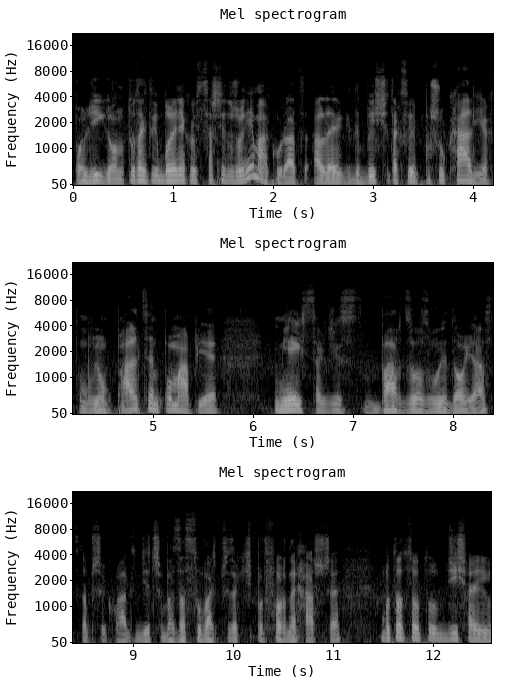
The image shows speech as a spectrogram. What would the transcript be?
poligon. Tutaj tych boleń jakoś strasznie dużo nie ma akurat, ale gdybyście tak sobie poszukali, jak to mówią, palcem po mapie, miejsca, gdzie jest bardzo zły dojazd, na przykład, gdzie trzeba zasuwać przez jakieś potworne haszcze, bo to, co tu dzisiaj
